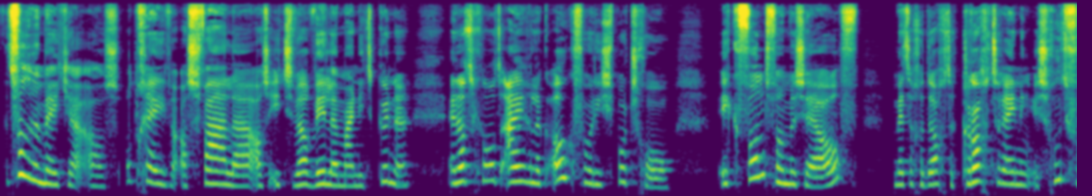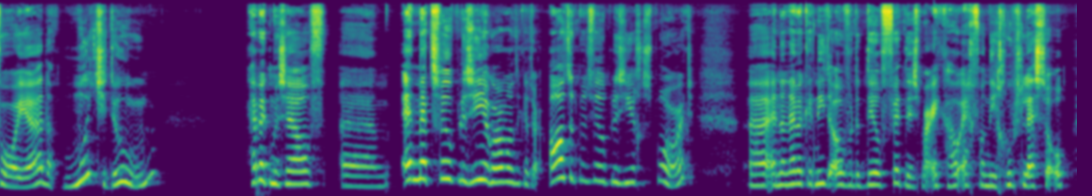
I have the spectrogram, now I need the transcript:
het voelde een beetje als opgeven, als falen, als iets wel willen, maar niet kunnen. En dat geldt eigenlijk ook voor die sportschool. Ik vond van mezelf met de gedachte krachttraining is goed voor je, dat moet je doen, heb ik mezelf, um, en met veel plezier hoor, want ik heb er altijd met veel plezier gesport. Uh, en dan heb ik het niet over de deel fitness, maar ik hou echt van die groepslessen op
